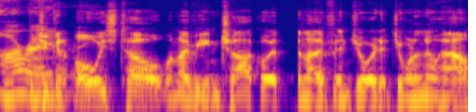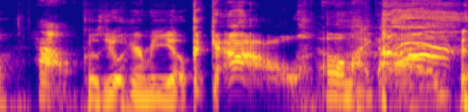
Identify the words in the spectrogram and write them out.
All right. But you can always tell when I've eaten chocolate and I've enjoyed it. Do you want to know how? How? Because you'll hear me yell, cacao! Oh my God.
